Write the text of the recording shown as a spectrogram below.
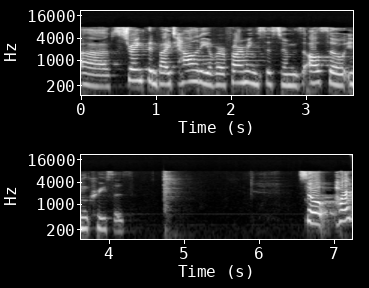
uh, strength and vitality of our farming systems also increases. So part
